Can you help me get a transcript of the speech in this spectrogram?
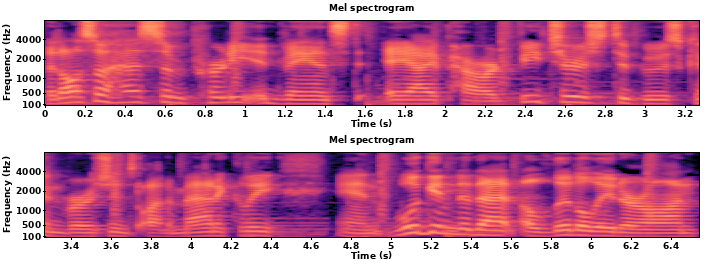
It also has some pretty advanced AI powered features to boost conversions automatically, and we'll get into that a little later on.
